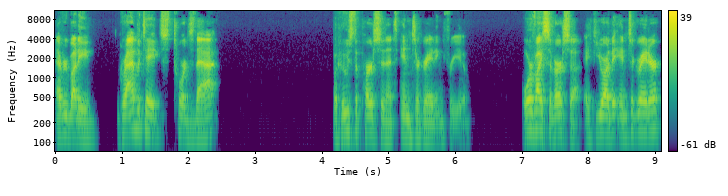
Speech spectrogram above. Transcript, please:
everybody gravitates towards that but who's the person that's integrating for you or vice versa if you are the integrator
